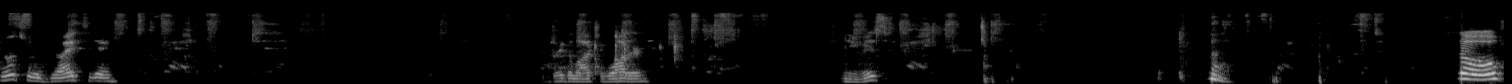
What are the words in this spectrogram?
Throat's really dry today. Drink a lot of water. Anyways. So,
